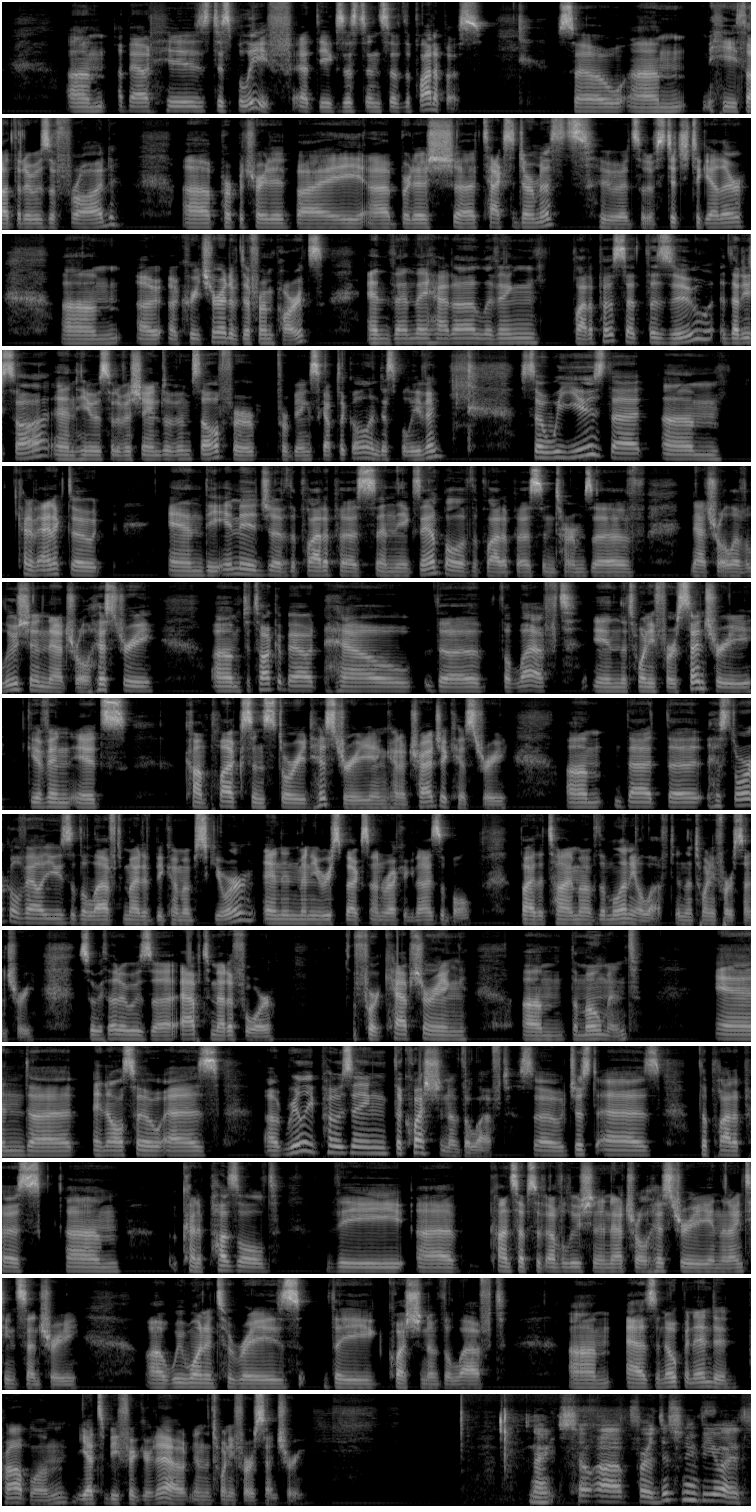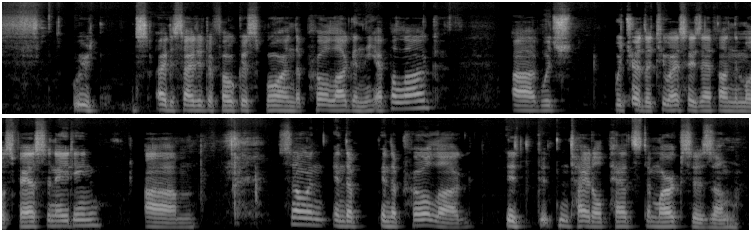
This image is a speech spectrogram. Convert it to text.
um, about his disbelief at the existence of the platypus. So um, he thought that it was a fraud uh, perpetrated by uh, British uh, taxidermists who had sort of stitched together um, a, a, creature out of different parts. And then they had a living platypus at the zoo that he saw, and he was sort of ashamed of himself for, for being skeptical and disbelieving. So we used that um, kind of anecdote and the image of the platypus and the example of the platypus in terms of natural evolution, natural history, um, to talk about how the the left in the 21st century, given its complex and storied history and kind of tragic history, um, that the historical values of the left might have become obscure and in many respects unrecognizable by the time of the millennial left in the 21st century. So we thought it was an apt metaphor for capturing um, the moment and uh, and also as uh, really posing the question of the left. So just as the platypus um, kind of puzzled the uh, concepts of evolution and natural history in the 19th century, uh, we wanted to raise the question of the left um, as an open-ended problem yet to be figured out in the 21st century. Right. So uh, for this interview, I we I decided to focus more on the prologue and the epilogue, uh, which which are the two essays I found the most fascinating. Um, so in, in the in the prologue, it, entitled "Paths to Marxism."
